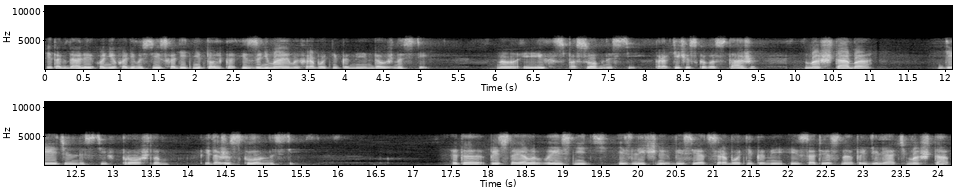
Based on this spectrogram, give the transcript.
и так далее о необходимости исходить не только из занимаемых работниками должностей, но и их способностей, практического стажа, масштаба деятельности в прошлом и даже склонностей. Это предстояло выяснить из личных бесед с работниками и, соответственно, определять масштаб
